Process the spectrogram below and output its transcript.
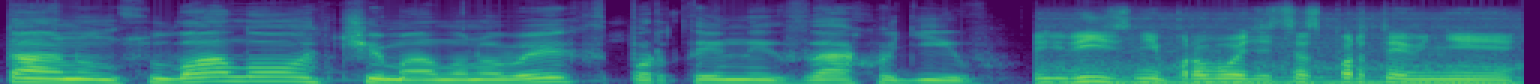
та анонсувало чимало нових спортивних заходів. Різні проводяться спортивні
